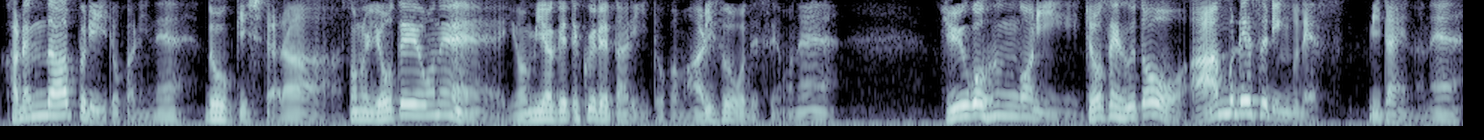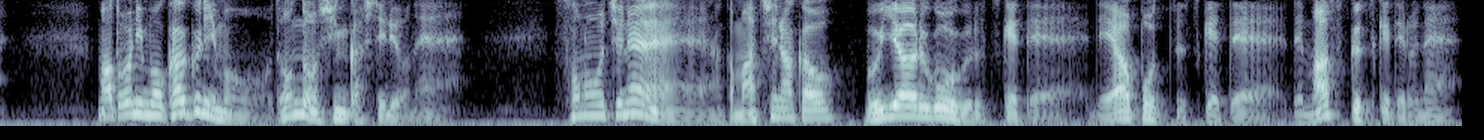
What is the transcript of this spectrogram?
ー、カレンダーアプリとかにね、同期したら、その予定をね、読み上げてくれたりとかもありそうですよね。15分後にジョセフとアームレスリングです。みたいなね。まあ、とにもかくにもどんどん進化してるよね。そのうちね、なんか街中を VR ゴーグルつけて、で、AirPods つけて、で、マスクつけてるね。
